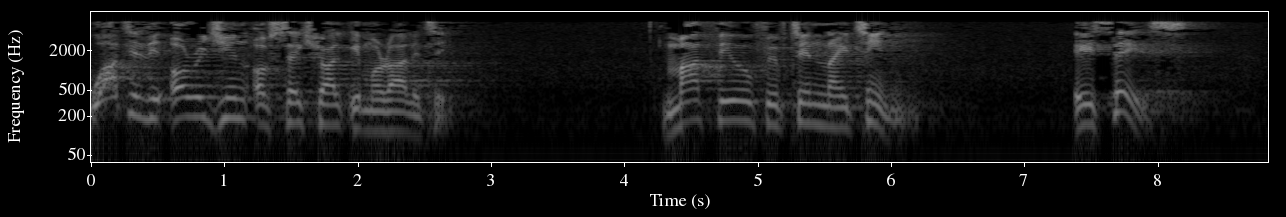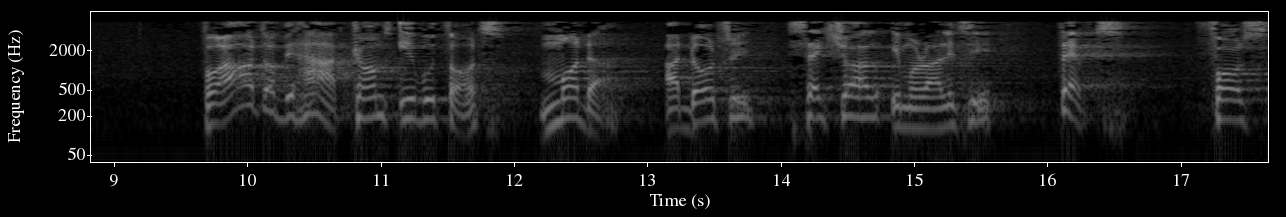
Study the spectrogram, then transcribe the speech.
What is the origin of sexual immorality? Matthew 15, 19. It says, For out of the heart comes evil thoughts, murder, adultery, sexual immorality, theft, false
